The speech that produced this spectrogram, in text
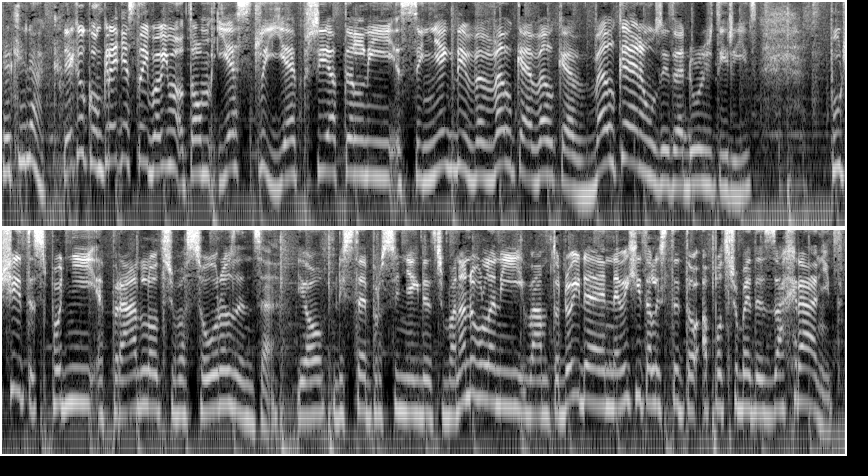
Jak jinak? Jako konkrétně se tady bavíme o tom, jestli je přijatelný si někdy ve velké, velké, velké nouzi, to je důležitý říct, půjčit spodní prádlo třeba sourozence, jo, když jste prostě někde třeba na dovolený, vám to dojde, nevychytali jste to a potřebujete zachránit.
